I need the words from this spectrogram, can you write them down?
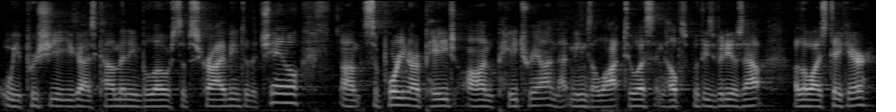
we appreciate you guys commenting below, subscribing to the channel, um, supporting our page on Patreon. That means a lot to us and helps put these videos out. Otherwise, take care.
